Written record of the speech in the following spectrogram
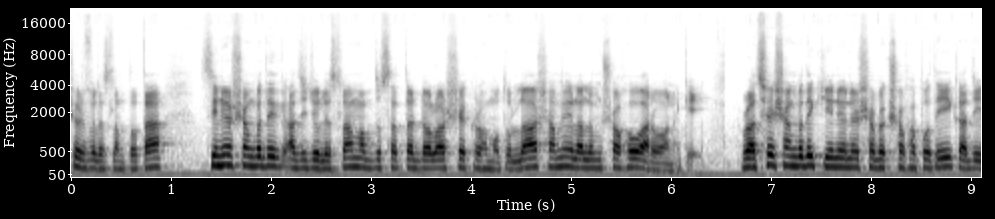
শরীফুল ইসলাম তোতা, সিনিয়র সাংবাদিক আজিজুল ইসলাম আব্দুল সাত্তার ডলার শেখ রহমতুল্লাহ, শামিউল আলম সহ আরও অনেকেই। রাজশাহী সাংবাদিক ইউনিয়নের সাবেক সভাপতি কাজী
